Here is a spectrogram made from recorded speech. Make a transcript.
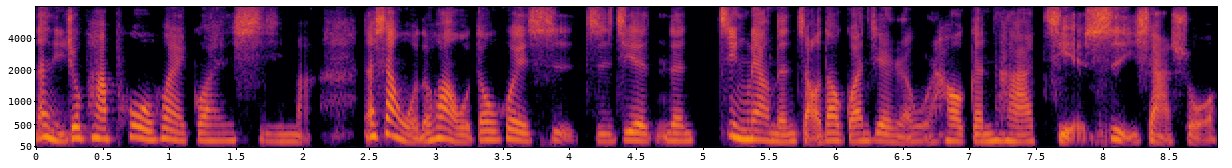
那你就怕破坏关系嘛？那像我的话，我都会是直接能尽量能找到关键人物，然后跟他解释一下，说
